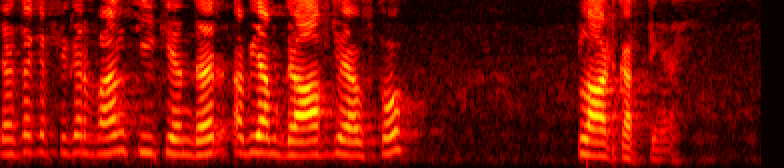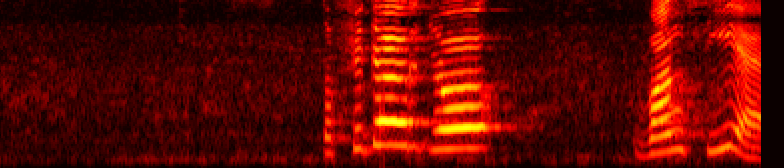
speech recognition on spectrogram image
जैसा कि फिगर 1c के अंदर अभी हम ग्राफ जो है उसको प्लॉट करते हैं। तो फिगर जो 1c है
